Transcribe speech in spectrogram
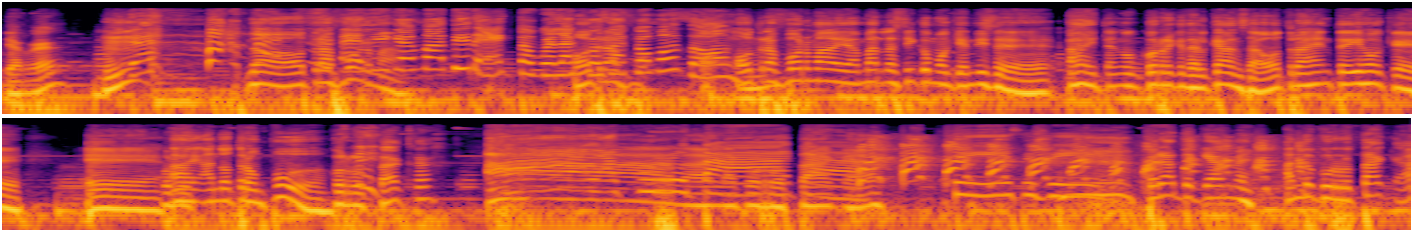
¿Diarrea? ¿Mm? No, otra forma. es más directo, pues las Otra cosas como son. o- Otra forma de llamarla así como quien dice, ay, tengo corre que te alcanza. Otra gente dijo que, eh, ay, ando trompudo. Currutaca. Ah, currutaca. La currutaca. Sí, sí, sí. Espérate que ando currutaca.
